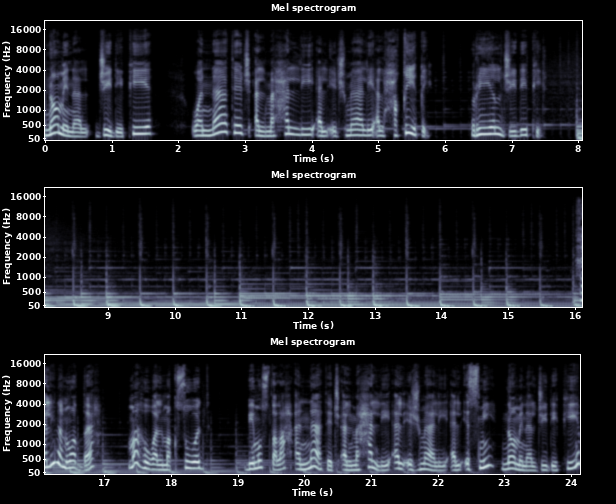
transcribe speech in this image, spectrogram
Nominal GDP والناتج المحلي الإجمالي الحقيقي Real GDP خلينا نوضح ما هو المقصود بمصطلح الناتج المحلي الإجمالي الإسمي Nominal GDP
